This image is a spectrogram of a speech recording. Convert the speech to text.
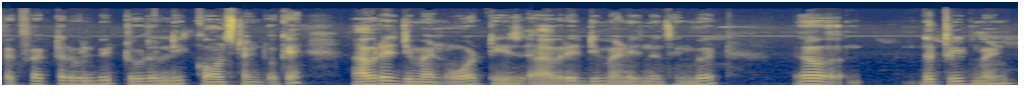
Peak factor will be totally constant. Okay, average demand. What is average demand? Is nothing but uh, the treatment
